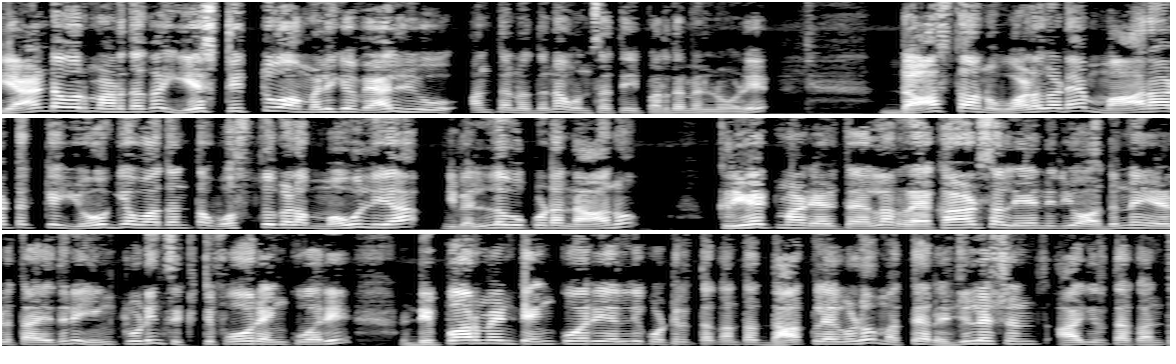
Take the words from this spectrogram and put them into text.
ಹ್ಯಾಂಡ್ ಓವರ್ ಮಾಡಿದಾಗ ಎಷ್ಟಿತ್ತು ಆ ಮಳಿಗೆ ವ್ಯಾಲ್ಯೂ ಅಂತ ಅನ್ನೋದನ್ನ ಒಂದ್ಸತಿ ಪರದೆ ಮೇಲೆ ನೋಡಿ. ದಾಸ್ತಾನು, ಒಳಗಡೆ ಮಾರಾಟಕ್ಕೆ ಯೋಗ್ಯವಾದಂತ ವಸ್ತುಗಳ ಮೌಲ್ಯ ಇವೆಲ್ಲವೂ ಕೂಡ ನಾನು ಕ್ರಿಯೇಟ್ ಮಾಡಿ ಹೇಳ್ತಾ ಇಲ್ಲ. ರೆಕಾರ್ಡ್ಸ್ ಅಲ್ಲಿ ಏನಿದೆಯೋ ಅದನ್ನೇ ಹೇಳ್ತಾ ಇದ್ದೀನಿ including sixty four enquiry department ಎಂಕ್ವೈರಿಯಲ್ಲಿ ಕೊಟ್ಟಿರ್ತಕ್ಕಂಥ ದಾಖಲೆಗಳು ಮತ್ತೆ ರೆಜ್ಯುಲೇಷನ್ಸ್ ಆಗಿರ್ತಕ್ಕಂಥ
